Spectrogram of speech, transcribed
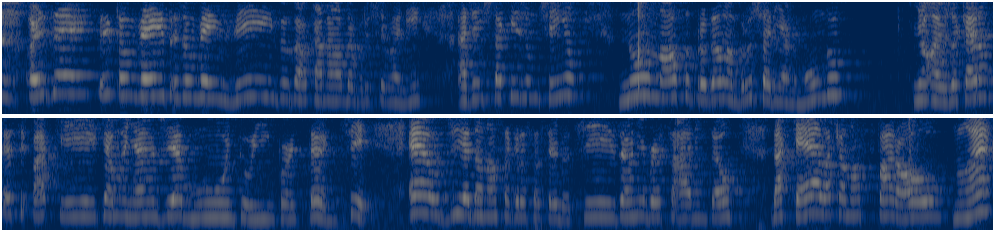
Oi, gente, vocês estão bem? Sejam bem-vindos ao canal da Bruxemani. A gente tá aqui juntinho no nosso programa Bruxaria no Mundo. E ó, eu já quero antecipar aqui que amanhã é um dia muito importante. É o dia da nossa grande sacerdotisa, é o aniversário, então, daquela que é o nosso farol, não é?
